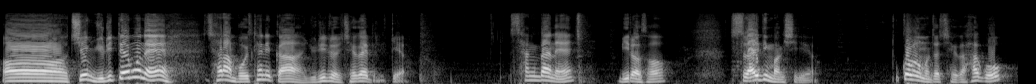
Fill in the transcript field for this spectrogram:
어, 지금 유리 때문에 잘 안 보일 테니까 유리를 제거해 드릴게요. 상단에 밀어서 슬라이딩 방식이에요. 뚜껑을 먼저 제거하고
